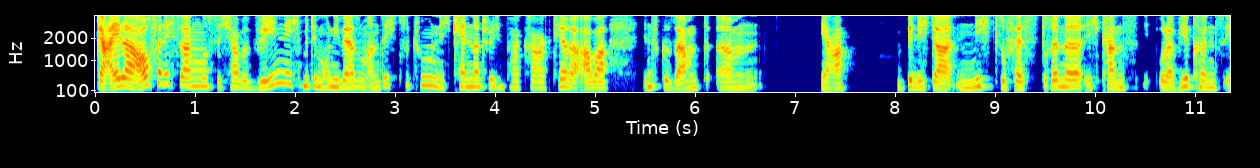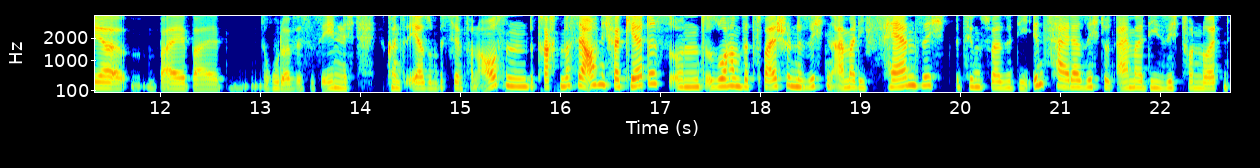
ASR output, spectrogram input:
geiler, auch wenn ich sagen muss, ich habe wenig mit dem Universum an sich zu tun. Ich kenne natürlich ein paar Charaktere, aber insgesamt ähm, ja, bin ich da nicht so fest drinne. Ich kann es, oder wir können es eher, bei, bei Rudolf ist es ähnlich, wir können es eher so ein bisschen von außen betrachten, was ja auch nicht verkehrt ist. Und so haben wir zwei schöne Sichten. Einmal die Fansicht, beziehungsweise die Insider-Sicht und einmal die Sicht von Leuten,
